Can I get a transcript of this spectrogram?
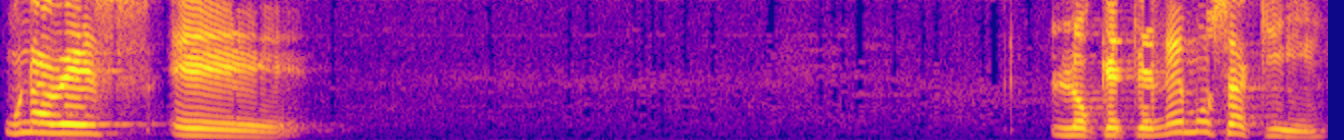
una vez eh, lo que tenemos aquí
